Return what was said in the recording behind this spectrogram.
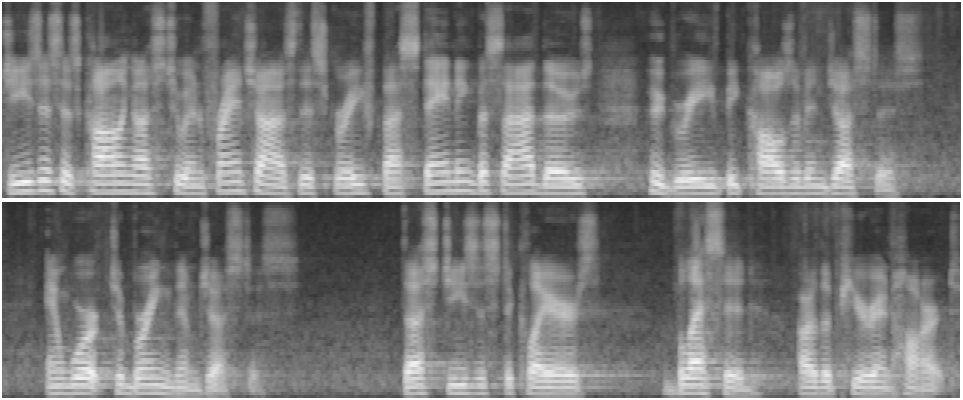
Jesus is calling us to enfranchise this grief by standing beside those who grieve because of injustice and work to bring them justice. Thus, Jesus declares, Blessed are the pure in heart.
